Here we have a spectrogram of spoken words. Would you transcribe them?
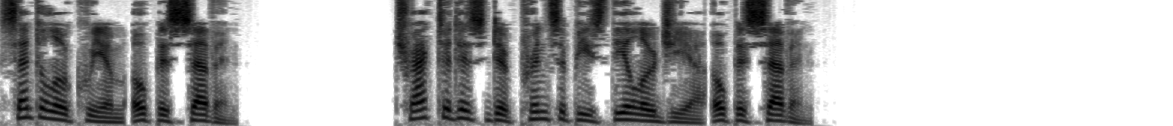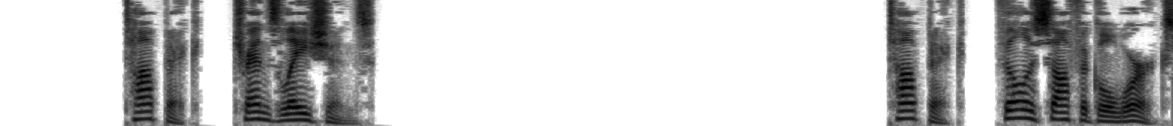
Centiloquium Opus 7 Tractatus de Principis Theologia Opus 7 Topic Translations Topic Philosophical works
